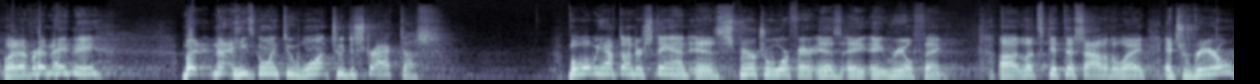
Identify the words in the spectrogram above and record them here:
whatever it may be. But he's going to want to distract us. But what we have to understand is spiritual warfare is a, a real thing. Uh, let's get this out of the way. It's real.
